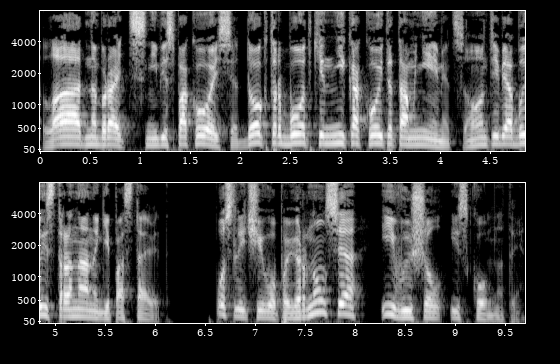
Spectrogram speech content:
«Ладно, братец, не беспокойся. Доктор Боткин не какой-то там немец. Он тебя быстро на ноги поставит». После чего повернулся и вышел из комнаты.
